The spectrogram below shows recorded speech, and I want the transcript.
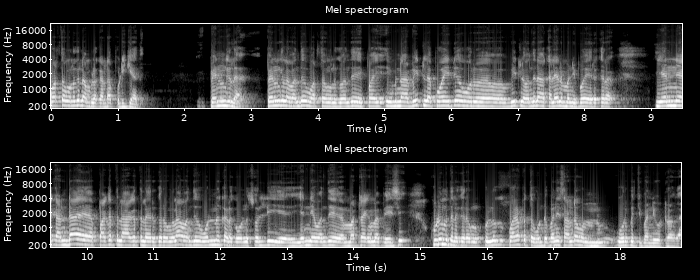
ஒருத்தவங்களுக்கு நம்மளை கண்டா பிடிக்காது. பெண்களை பெண்களை வந்து ஒருத்தவங்களுக்கு வந்து இப்போ நான் வீட்டில் போயிட்டு ஒரு வீட்டில் வந்து நான் கல்யாணம் பண்ணி போய் இருக்கிறேன். என்னை கண்டா பக்கத்தில் அகத்தில் இருக்கிறவங்களாம் வந்து ஒன்று கிடக்க ஒன்று சொல்லி என்னை வந்து மற்றங்கமாக பேசி குடும்பத்தில் இருக்கிறவங்களுக்கு குழப்பத்தை உண்டு பண்ணி சண்டை ஒன்று உற்பத்தி பண்ணி விட்ருவாங்க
